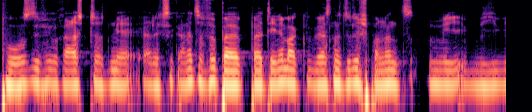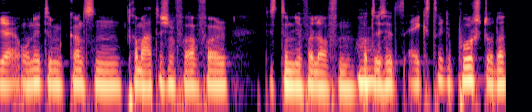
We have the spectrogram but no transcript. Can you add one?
Positiv überrascht hat mir ehrlich gesagt gar nicht so viel. Bei, bei Dänemark wäre es natürlich spannend, wie, wie wäre ohne den ganzen dramatischen Vorfall das Turnier verlaufen. Mhm. Hat das jetzt extra gepusht oder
